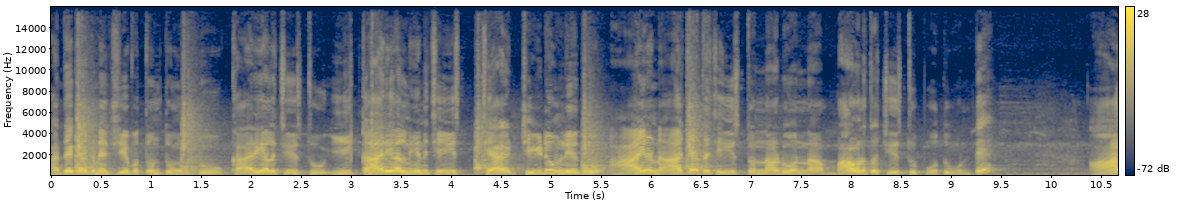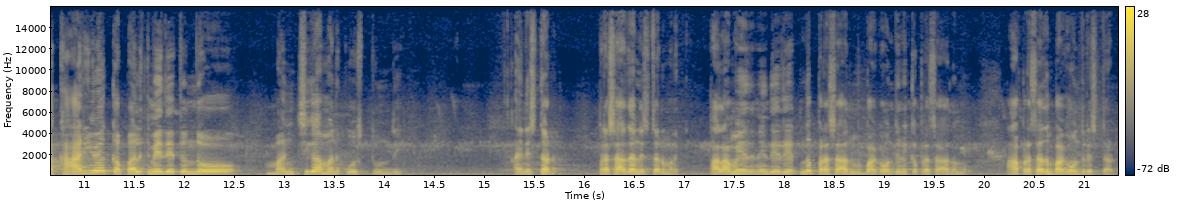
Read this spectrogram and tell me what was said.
అదే కనుక నేను జీవత్వంతో ఉంటూ కార్యాలు చేస్తూ ఈ కార్యాలు నేను చేయి చే- చేయడం లేదు. ఆయన నా చేత చేయిస్తున్నాడు అన్న భావనతో చేస్తూ పోతూ ఉంటే ఆ కార్యం యొక్క ఫలితం ఏదైతే ఉందో మంచిగా మనకు వస్తుంది ఆయన ఇస్తాడు ప్రసాదాన్ని ఇస్తాడు మనకి ఫలం ఏదనేది ఏదైతే ఉందో ప్రసాదము భగవంతుని యొక్క ప్రసాదము ఆ ప్రసాదం భగవంతుడు ఇస్తాడు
